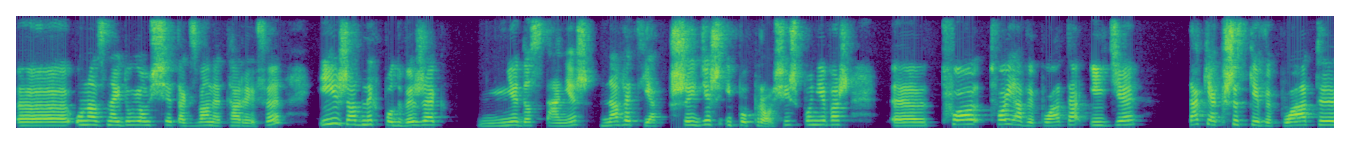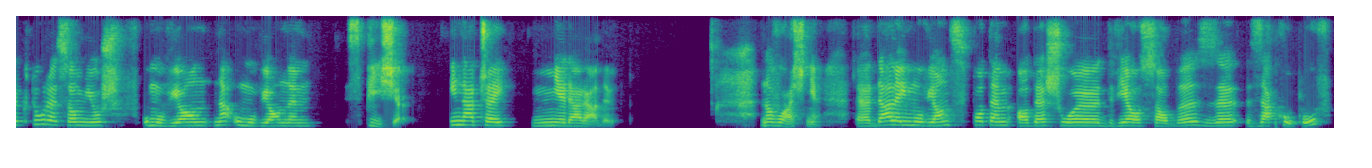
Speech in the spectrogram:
e, u nas znajdują się tak zwane taryfy i żadnych podwyżek nie dostaniesz, nawet jak przyjdziesz i poprosisz, ponieważ Twoja wypłata idzie tak jak wszystkie wypłaty, które są już w umówion, na umówionym spisie. Inaczej nie da rady. No właśnie, e, dalej mówiąc, potem odeszły dwie osoby z zakupów,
